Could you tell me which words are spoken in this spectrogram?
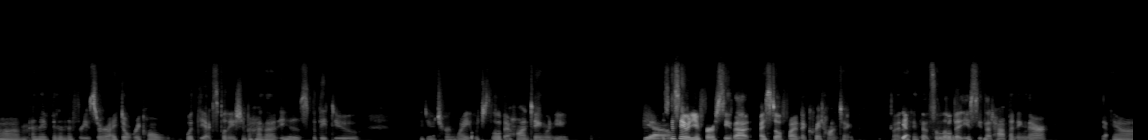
um, and they've been in the freezer. I don't recall what the explanation behind that is, but they do they do turn white, which is a little bit haunting when you yeah. I was gonna say when you first see that, I still find it quite haunting. But yeah. I think that's a little bit you see that happening there. Yeah. Yeah.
